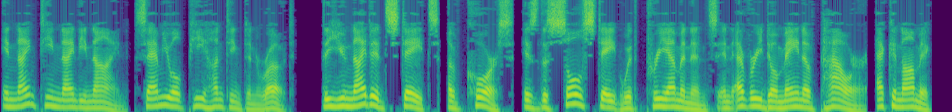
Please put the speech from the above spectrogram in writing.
In 1999, Samuel P. Huntington wrote, The United States, of course, is the sole state with preeminence in every domain of power, economic,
